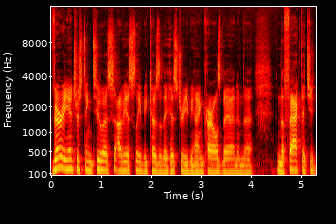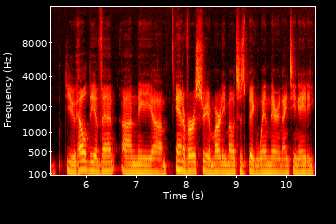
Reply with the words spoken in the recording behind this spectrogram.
very interesting to us, obviously, because of the history behind Carlsbad and the and the fact that you you held the event on the um, anniversary of Marty Moates's big win there in 1980.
